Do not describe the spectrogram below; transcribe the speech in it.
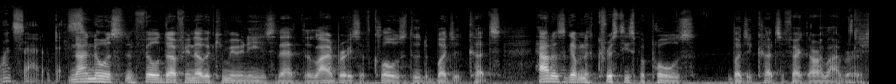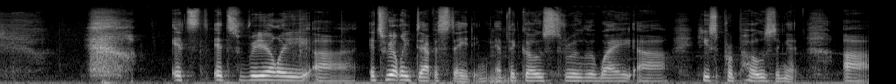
on Saturdays. Now I noticed in Philadelphia and other communities that the libraries have closed due to budget cuts. How does Governor Christie's proposed budget cuts affect our libraries? It's it's really uh, it's really devastating mm -hmm. if it goes through the way uh, he's proposing it. Uh,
